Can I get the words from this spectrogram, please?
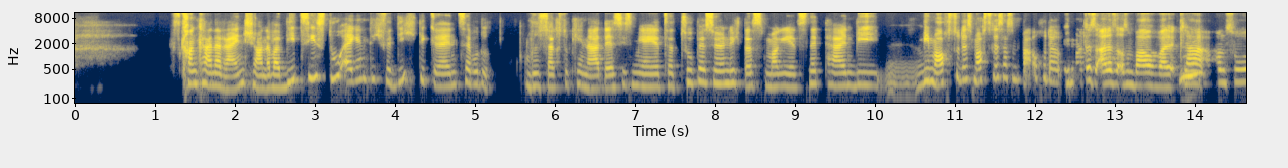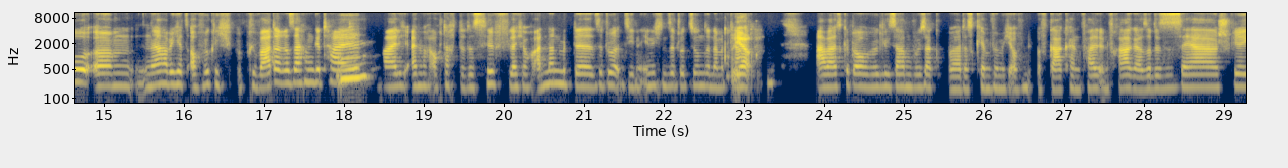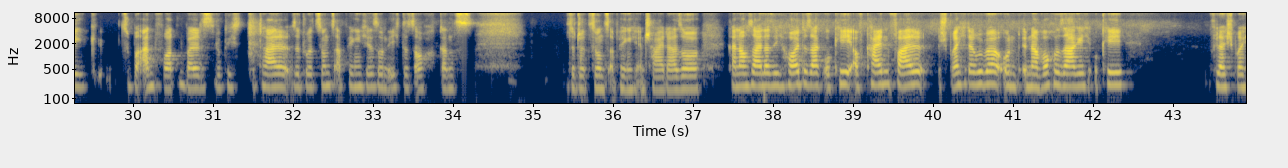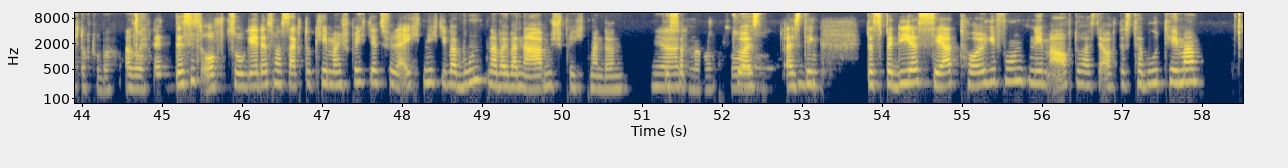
es kann keiner reinschauen. Aber wie ziehst du eigentlich für dich die Grenze, wo du wo du sagst, okay, na, das ist mir jetzt zu persönlich, das mag ich jetzt nicht teilen. Wie, wie machst du das? Machst du das aus dem Bauch? Oder? Ich mache das alles aus dem Bauch, weil klar, mhm. ab und zu ähm, ne, habe ich jetzt auch wirklich privatere Sachen geteilt, mhm. weil ich einfach auch dachte, das hilft vielleicht auch anderen mit der Situation, die in ähnlichen Situationen sind, damit klar. Ja. Aber es gibt auch wirklich Sachen, wo ich sage, das käme für mich auf, auf gar keinen Fall in Frage. Also das ist sehr schwierig zu beantworten, weil es wirklich total situationsabhängig ist und ich das auch ganz situationsabhängig entscheide. Also kann auch sein, dass ich heute sage, okay, auf keinen Fall spreche ich darüber und in einer Woche sage ich, okay, vielleicht spreche ich doch drüber. Also das ist oft so, gell, dass man sagt, okay, man spricht jetzt vielleicht nicht über Wunden, aber über Narben spricht man dann. Ja, das genau. So, so als, als Ding. Das bei dir sehr toll gefunden, eben auch, du hast ja auch das Tabuthema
